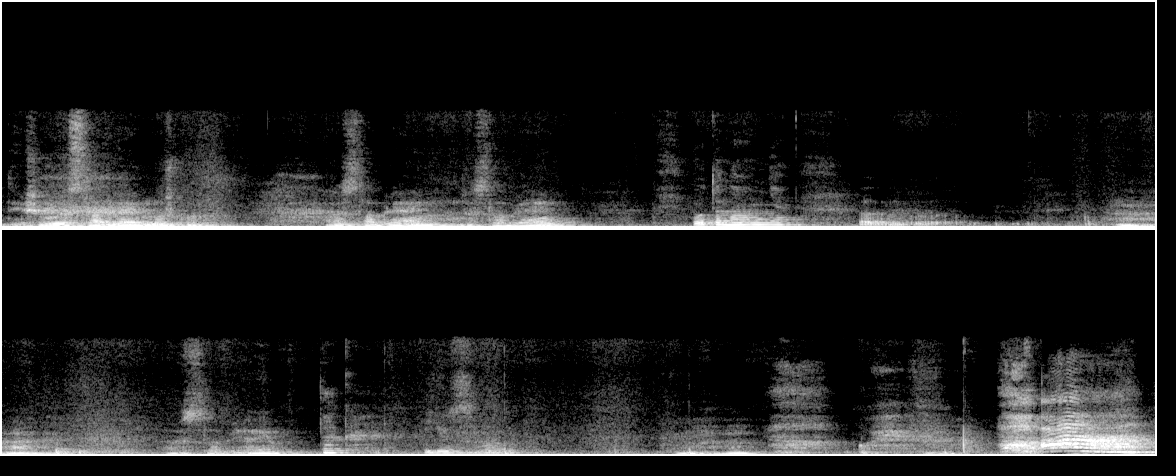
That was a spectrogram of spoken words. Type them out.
Дышим, расслабляем ножку. Расслабляем, расслабляем. Вот она у меня э, Расслабляем. так ее сводит. Ой. А!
